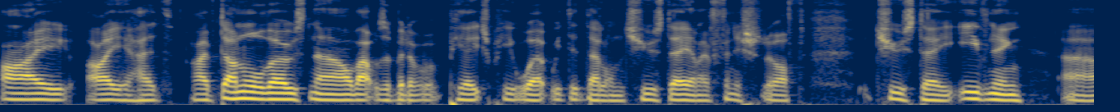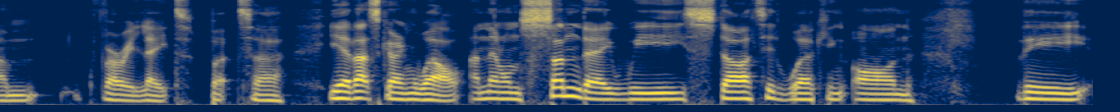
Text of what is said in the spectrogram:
I I had I've done all those now. That was a bit of a PHP work. We did that on Tuesday, and I finished it off Tuesday evening, um, very late. But uh, yeah, that's going well. And then on Sunday we started working on the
